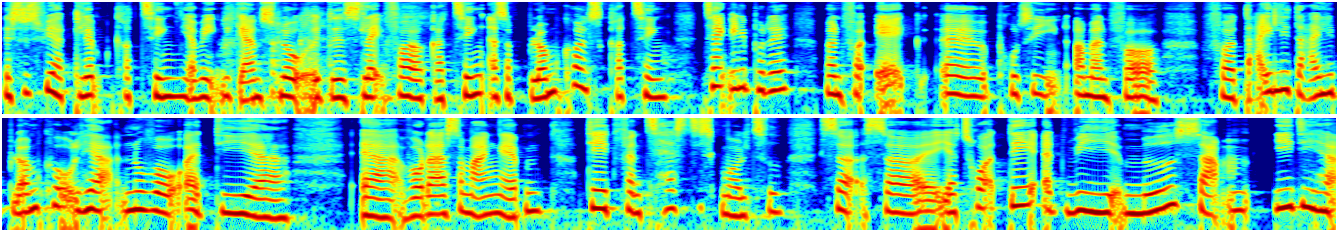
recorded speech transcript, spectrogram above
Jeg synes, vi har glemt gratin. Jeg vil egentlig gerne slå et øh, slag for gratin, altså blomkålsgratin. Tænk lige på det. Man får ægprotein, øh, og man får, får dejlig, dejlig blomkål her, nu hvor at de er er, hvor der er så mange af dem. Det er et fantastisk måltid. Så, så øh, jeg tror, det, at vi mødes sammen i de her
